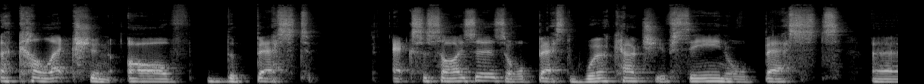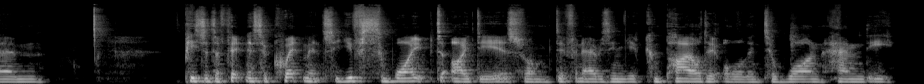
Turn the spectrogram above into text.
a collection of the best exercises or best workouts you've seen or best um, pieces of fitness equipment. So you've swiped ideas from different areas and you've compiled it all into one handy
